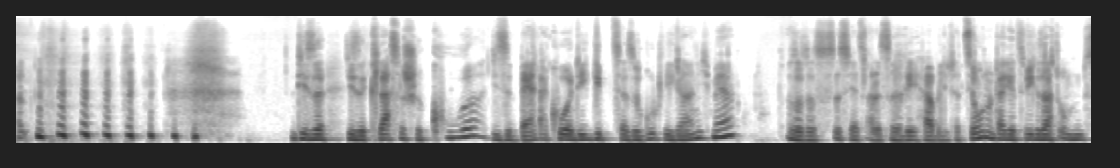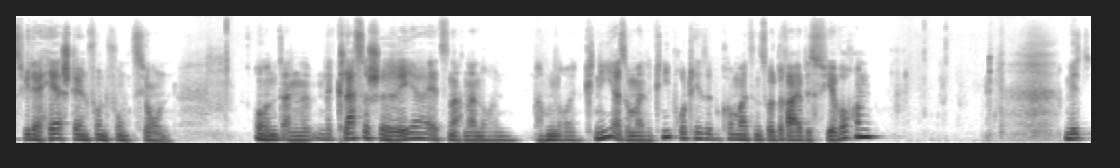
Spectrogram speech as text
diese, diese klassische Kur, diese Bäderkur, die gibt es ja so gut wie gar nicht mehr. Also das ist jetzt alles Rehabilitation und da geht es, wie gesagt, um das Wiederherstellen von Funktionen. Und eine, eine klassische Reha jetzt nach, einer neuen, nach einem neuen Knie, also wenn man eine Knieprothese bekommen hat, sind so drei bis vier Wochen mit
